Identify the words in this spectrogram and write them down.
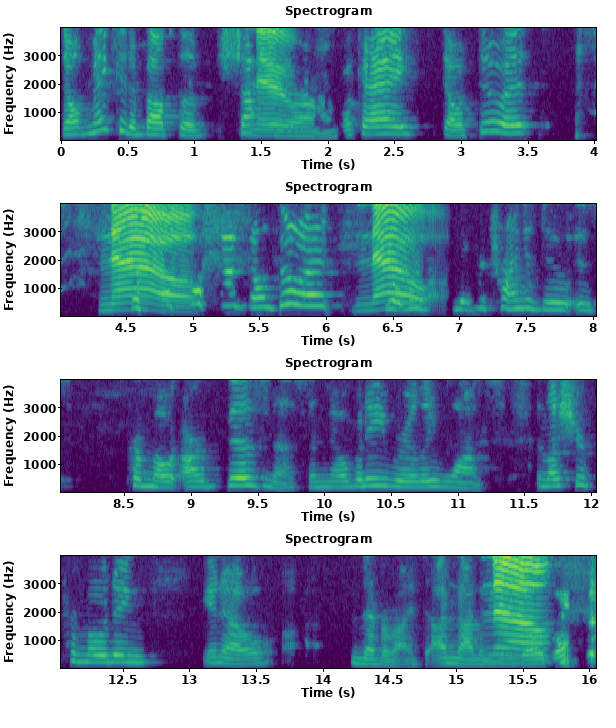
don't make it about the shot No. okay don't do it No, don't do it what, no. we're, what we're trying to do is promote our business and nobody really wants unless you're promoting you know never mind i'm not even No.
